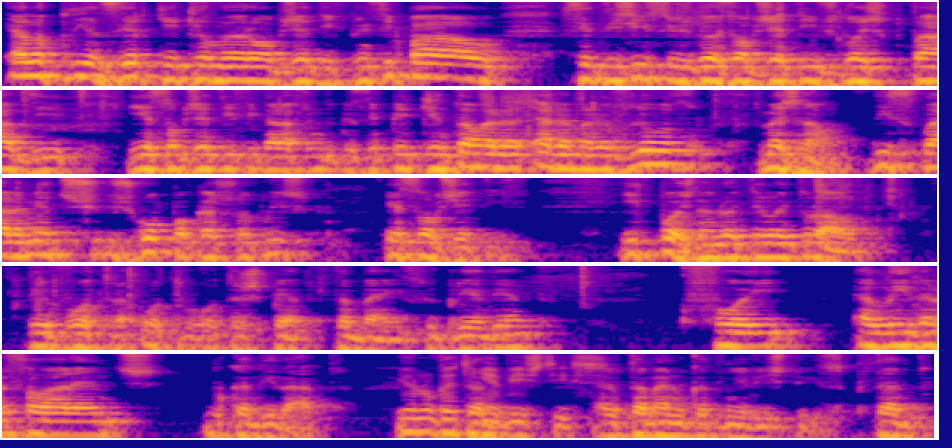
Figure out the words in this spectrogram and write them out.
Ela podia dizer que aquilo não era o objetivo principal, se atingisse os dois objetivos, dois deputados e, e, esse objetivo ficar à frente do PCP, que então era, era maravilhoso, mas não. Disse claramente, jogou para o caixote lixo esse objetivo. E depois, na noite eleitoral, teve outra, outro, outro aspecto também surpreendente, que foi a líder falar antes do candidato. Eu nunca Portanto, tinha visto isso. Eu também nunca tinha visto isso. Portanto,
